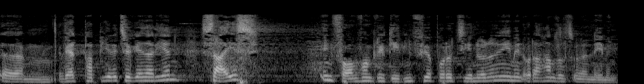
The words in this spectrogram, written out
ähm, Wertpapiere zu generieren, sei es in Form von Krediten für produzierende Unternehmen oder Handelsunternehmen.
